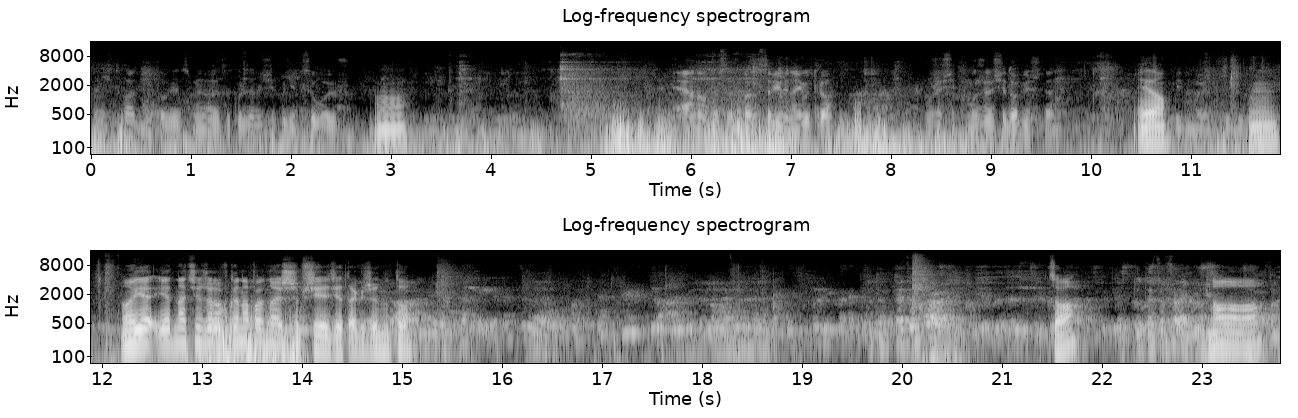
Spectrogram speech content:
Też dwa dni powiedzmy, no ale to kurde by się później psuło już. No. Ja no, to sobie chyba zostawimy na jutro. Może się, może się dowiesz ten. Jo. Mm. No je, jedna ciężarówka na pewno jeszcze przyjedzie, także no to... Co? No, no, no.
